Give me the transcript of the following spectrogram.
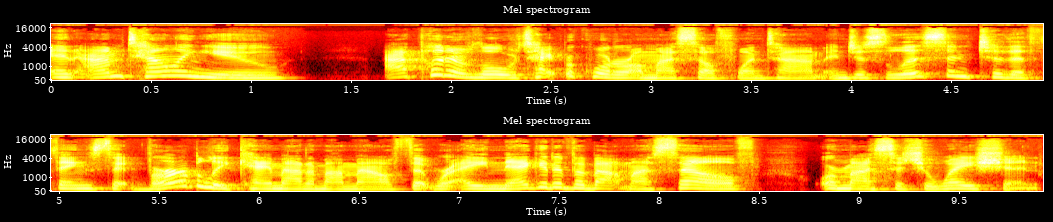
And I'm telling you, I put a little tape recorder on myself one time and just listened to the things that verbally came out of my mouth that were a negative about myself or my situation.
